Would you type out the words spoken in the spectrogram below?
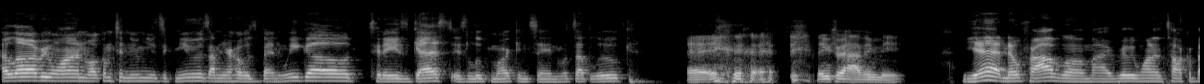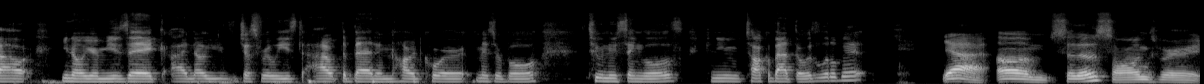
Hello, everyone. Welcome to New Music News. I'm your host, Ben Wego. Today's guest is Luke Markinson. What's up, Luke? Hey, thanks for having me. Yeah, no problem. I really want to talk about, you know, your music. I know you've just released Out the Bed and Hardcore Miserable, two new singles. Can you talk about those a little bit? Yeah, um so those songs were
